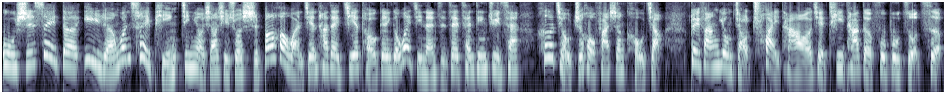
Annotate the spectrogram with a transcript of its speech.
五十岁的艺人温翠萍，今天有消息说，十八号晚间她在街头跟一个外籍男子在餐厅聚餐，喝酒之后发生口角，对方用脚踹她，而且踢她的腹部左侧。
